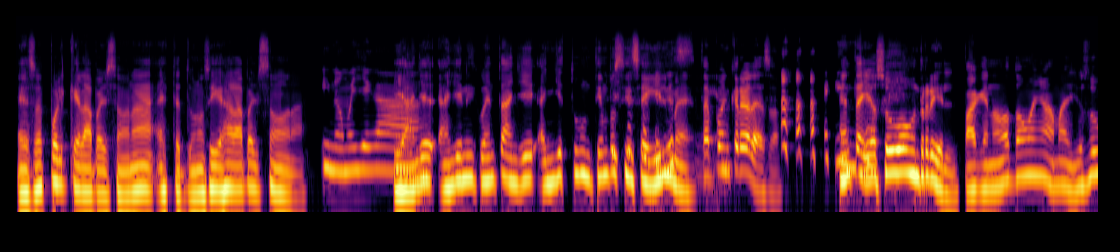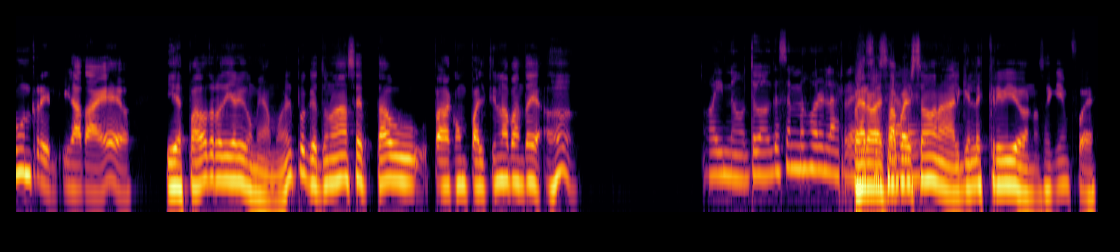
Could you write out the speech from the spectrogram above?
Eso es porque la persona, este, tú no sigues a la persona. Y no me llega. Y Ángel, Ángel ni cuenta, Ángel, Ángel estuvo un tiempo sin seguirme. ¿Ustedes pueden creer eso? Gente, no. yo subo un reel, para que no lo tomen a mal, yo subo un reel y la tagueo. Y después al otro día le digo, mi amor, porque tú no has aceptado para compartir en la pantalla. Ah. Ay, no, tengo que ser mejor en las redes. Pero esa sociales. persona, alguien le escribió, no sé quién fue,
